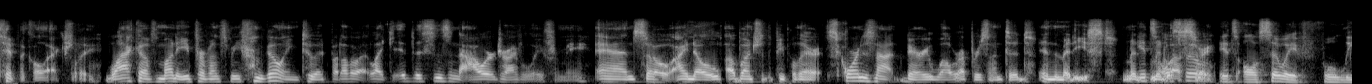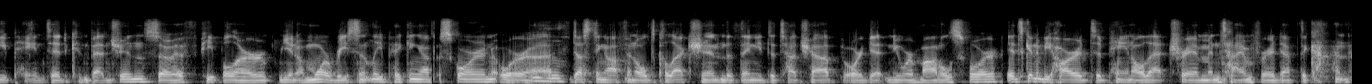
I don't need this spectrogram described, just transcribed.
Typical actually. Lack of money prevents me from going to it, but otherwise, like it, this is an hour drive away from me, and so I know a bunch of the people there. Skorne is not very well represented in the Mid East, Mid, It's Midwest. also sorry. it's also a fully painted convention. So if people are you know more recently picking up Skorne or uh, Mhm. dusting off an old collection that they need to touch up or get newer models for, it's going to be hard to paint all that trim in time for Adepticon.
